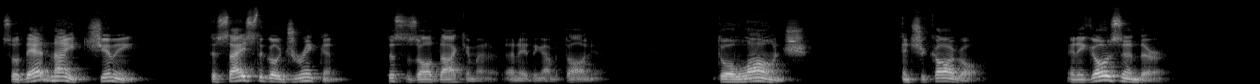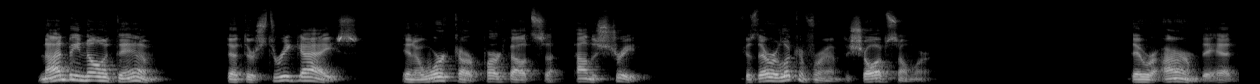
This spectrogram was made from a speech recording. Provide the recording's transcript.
So that night, Jimmy decides to go drinking. This is all documented, anything I'm telling you. To a lounge in Chicago. And he goes in there, Not be known to him that there's three guys in a work car parked outside down the street because they were looking for him to show up somewhere. They were armed. They had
